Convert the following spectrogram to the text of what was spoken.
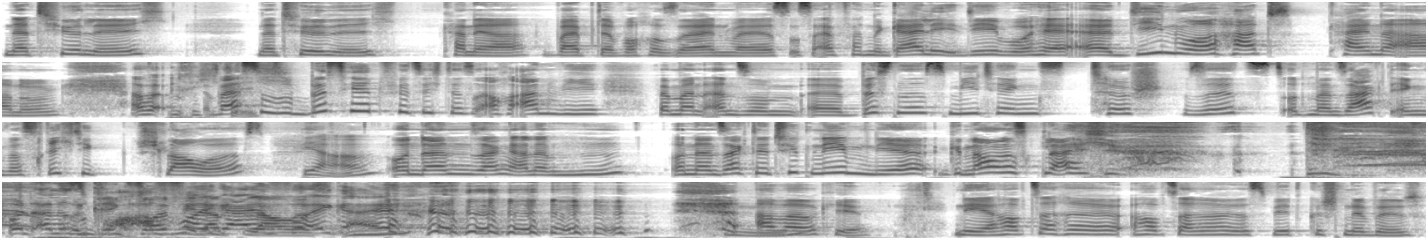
natürlich, natürlich kann er Vibe der Woche sein, weil es ist einfach eine geile Idee, woher er die nur hat, keine Ahnung. Aber Richtig. weißt du, so ein bisschen fühlt sich das auch an, wie wenn man an so einem äh, Business-Meetings-Tisch sitzt und man sagt irgendwas richtig Schlaues Ja. und dann sagen alle, hm, und dann sagt der Typ neben dir genau das Gleiche. und alle so, Und kriegt boah, voll voll geil, voll geil. Aber okay. Nee, Hauptsache, Hauptsache, es wird geschnippelt.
